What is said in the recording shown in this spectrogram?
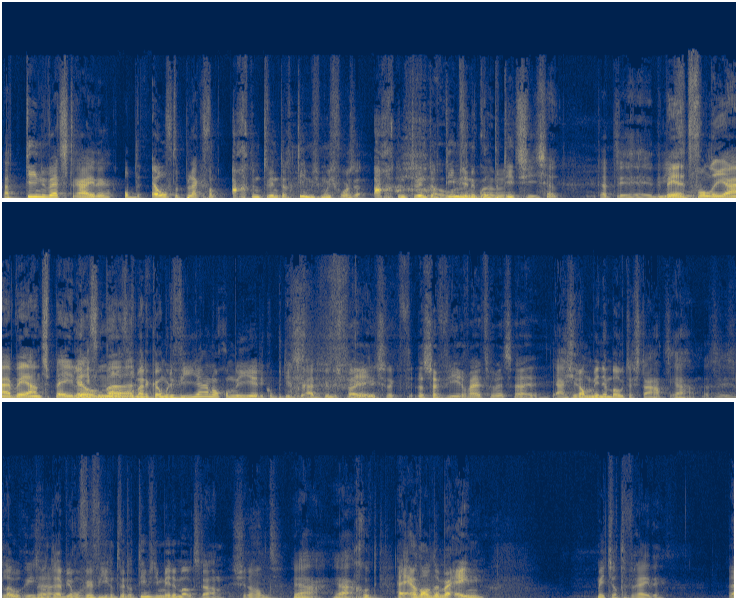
na 10 wedstrijden op de 11e plek van 28 teams. Moet je je voorstellen, 28 Holy teams in de competitie. Zo, Dat, eh, die, ben je het volle jaar ben je aan het ja, spelen die om... eh, volgens mij de komende vier jaar nog om die, eh, die competitie uit te kunnen spelen. Vreselijk. Dat zijn 54 wedstrijden. Ja, als je dan middenmotor staat, ja, dat is logisch. Want Ja. dan heb je ongeveer 24 teams die middenmotor staan. Gênant. Ja, ja, goed. Hey, en dan nummer 1. Mitchell tevreden.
